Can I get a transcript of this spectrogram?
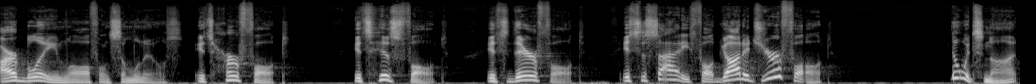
our blame off on someone else. It's her fault. It's his fault. It's their fault. It's society's fault. God, it's your fault. No, it's not.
